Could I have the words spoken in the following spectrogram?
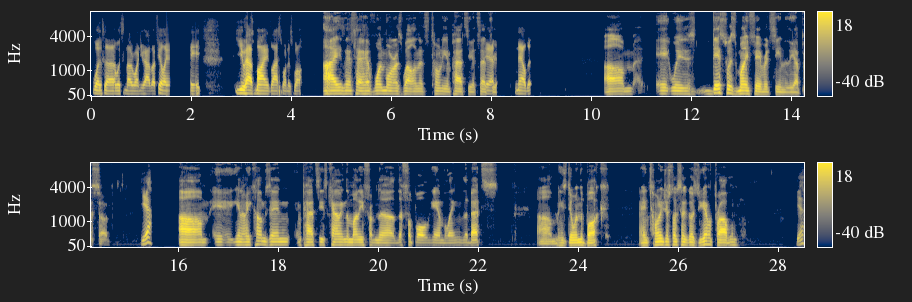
what's uh, what's another one you have? I feel like you have my last one as well. I say I have one more as well, and it's Tony and Patsy, etc. Yeah. Nailed it. Um, it was this was my favorite scene of the episode. Yeah. Um, you know, he comes in and Patsy's counting the money from the the football gambling, the bets. Um, he's doing the book, and Tony just looks at it and goes, "Do you have a problem?" Yeah.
